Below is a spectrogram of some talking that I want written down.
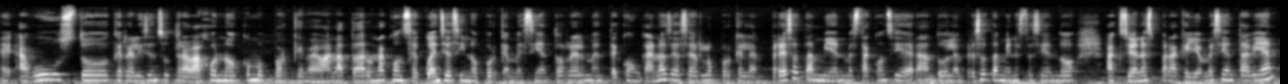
eh, a gusto, que realicen su trabajo no como porque me van a dar una consecuencia, sino porque me siento realmente con ganas de hacerlo, porque la empresa también me está considerando, la empresa también está haciendo acciones para que yo me sienta bien,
